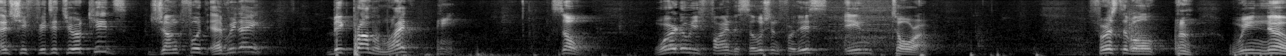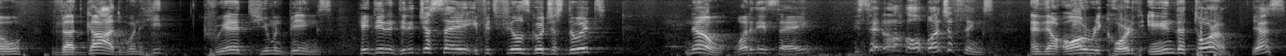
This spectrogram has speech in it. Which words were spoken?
and she feeds it to your kids. Junk food every day. Big problem, right? so, where do we find the solution for this? In Torah. First of all, we know that God, when He created human beings, He didn't, did He just say, if it feels good, just do it? No. What did He say? He said a whole bunch of things. And they're all recorded in the Torah. Yes?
